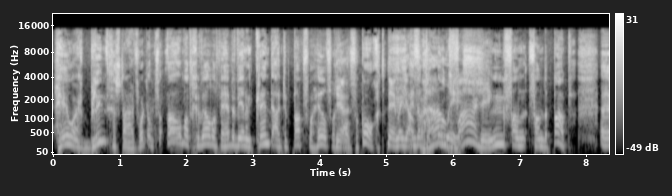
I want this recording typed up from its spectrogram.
heel erg blind gestaard wordt. Op, oh, wat geweldig, we hebben weer een krent uit de pap voor heel veel geld verkocht. Nee, maar jouw en dat de is- ontwaarding van, van de pap eh,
